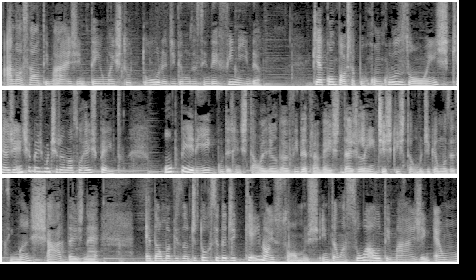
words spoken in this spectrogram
A nossa autoimagem tem uma estrutura, digamos assim, definida, que é composta por conclusões que a gente mesmo tira nosso respeito. O perigo da gente estar tá olhando a vida através das lentes que estão, digamos assim, manchadas, né? É dar uma visão de torcida de quem nós somos. Então, a sua autoimagem é um,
